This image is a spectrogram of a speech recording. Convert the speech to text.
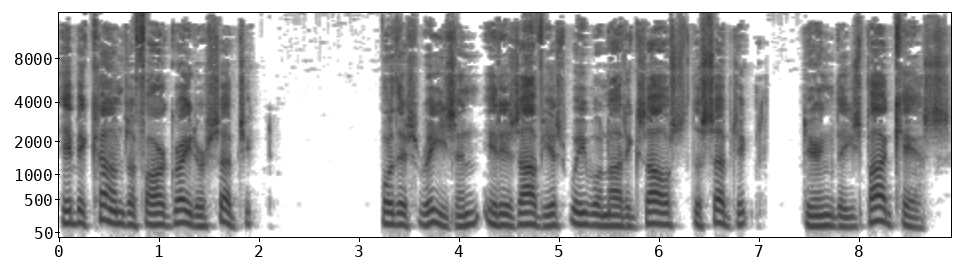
it becomes a far greater subject. For this reason, it is obvious we will not exhaust the subject during these podcasts.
